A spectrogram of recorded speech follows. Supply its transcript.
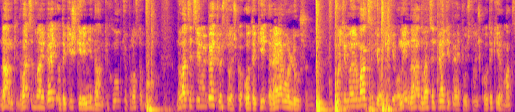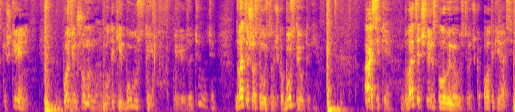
Данки, 22,5, отакі шкіряні данки. Хлопцю просто бомба. 27,5 устілочка, отакі революшени. Потім ермаксики, отакі, вони на 25,5 устілочку, отакі ермаксики, шкіряні. Потім що ми маємо? Отакі бусти. Ой, затягнуті. 26 устілочка, бусти отакі. Асіки, 24,5 устілочка, отакі асіки.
